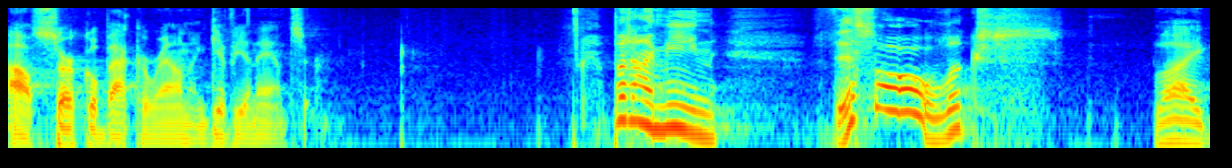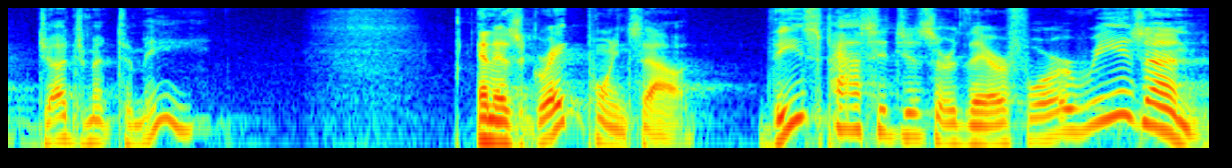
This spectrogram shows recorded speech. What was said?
I'll circle back around and give you an answer. But I mean, this all looks like judgment to me. And as Greg points out, these passages are there for a reason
